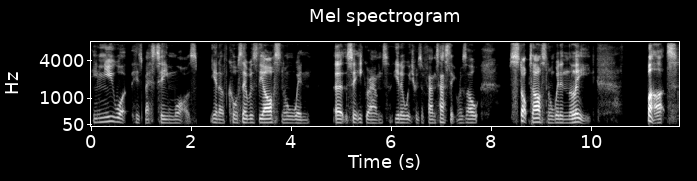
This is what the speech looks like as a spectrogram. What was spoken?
He knew what his best team was. You know, of course, there was the Arsenal win at the City Ground. You know, which was a fantastic result. Stopped Arsenal winning the league, but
